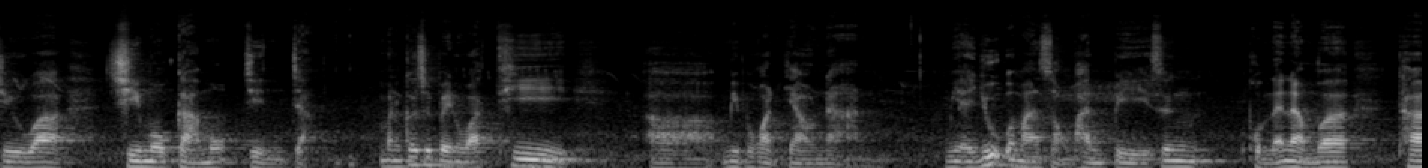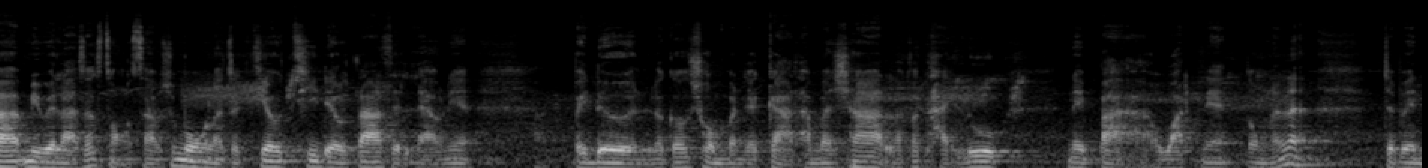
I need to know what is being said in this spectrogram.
ชื่อว่าชิโมกาโมจินจัมันก็จะเป็นวัดที่มีประวัติยาวนาน มีอายุประมาณ 2,000 ปี ซึ่งผมแนะนำว่าถ้ามีเวลาสัก 2-3 ชั่วโมงหลังจากเที่ยวที่เดลต้าเสร็จแล้วเนี่ย ไปเดินแล้วก็ชมบรรยากาศธรรมชาติ แล้วก็ถ่ายรูปในป่าวัดเนี่ยตรงนั้นน่ะจะเป็น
